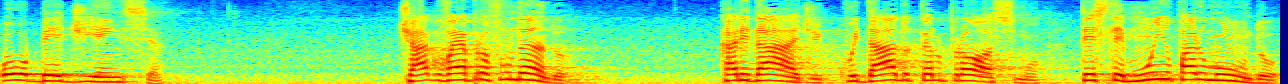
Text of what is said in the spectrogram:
Obediência. Tiago vai aprofundando. Caridade, cuidado pelo próximo, testemunho para o mundo.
